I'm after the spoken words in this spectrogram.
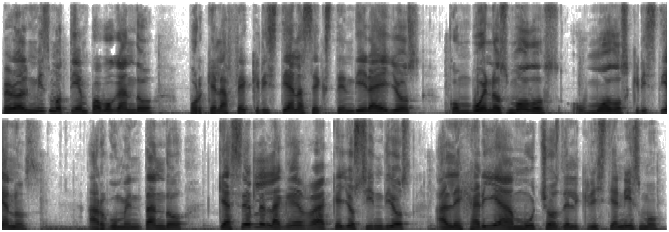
pero al mismo tiempo abogando porque la fe cristiana se extendiera a ellos con buenos modos o modos cristianos, argumentando que hacerle la guerra a aquellos indios alejaría a muchos del cristianismo,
